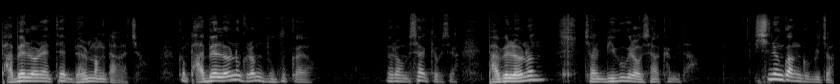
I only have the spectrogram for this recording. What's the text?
바벨론한테 멸망당하죠. 그럼 바벨론은 그럼 누굴까요? 여러분 생각해 보세요. 바벨론은 저는 미국이라고 생각합니다. 신흥광국이죠.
